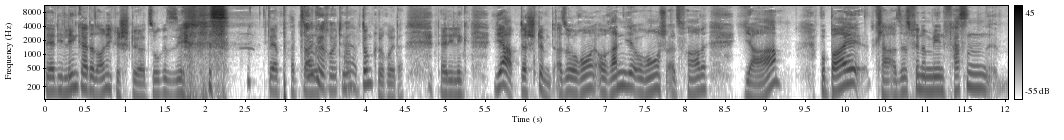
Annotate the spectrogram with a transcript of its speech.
Der die Linke hat das auch nicht gestört, so gesehen ist der Partei. Dunkelröter. Ja, Dunkelröter. Der die Linke. Ja, das stimmt. Also Oran Oranje, Orange als Farbe. Ja. Wobei, klar, also das Phänomen fassen,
